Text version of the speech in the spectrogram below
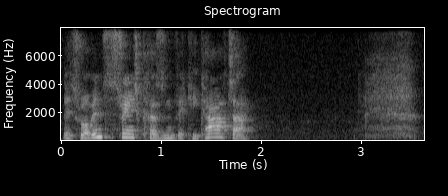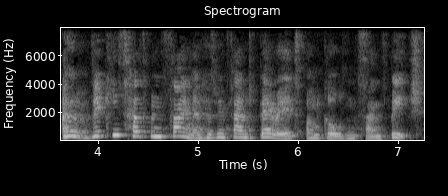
It's Robin's estranged cousin, Vicky Carter. Vicky's husband Simon has been found buried on Golden Sands Beach.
